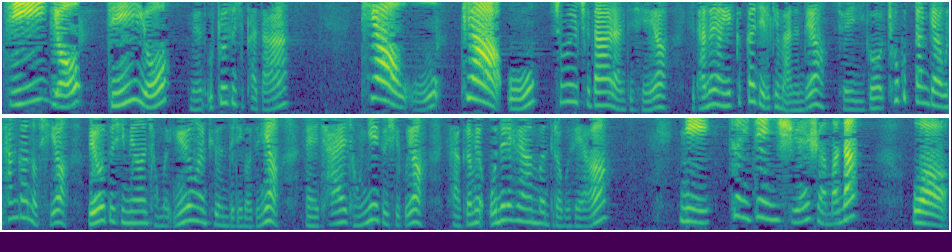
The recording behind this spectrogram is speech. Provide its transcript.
集邮、 지요, 하면 우표 수집하다. 跳舞、 티아오, 춤을 추다 라는 뜻이에요. 단어량이 끝까지 이렇게 많은데요. 저희 이거 초급 단계하고 상관없이요. 외워두시면 정말 유용한 표현들이거든요. 네, 잘 정리해 두시고요. 자, 그러면 오늘의 회화 한번 들어보세요. 你最近学什么呢？我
